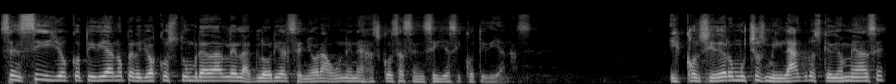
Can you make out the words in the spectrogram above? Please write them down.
sencillo, cotidiano, pero yo acostumbré a darle la gloria al Señor aún en esas cosas sencillas y cotidianas. Y considero muchos milagros que Dios me hace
